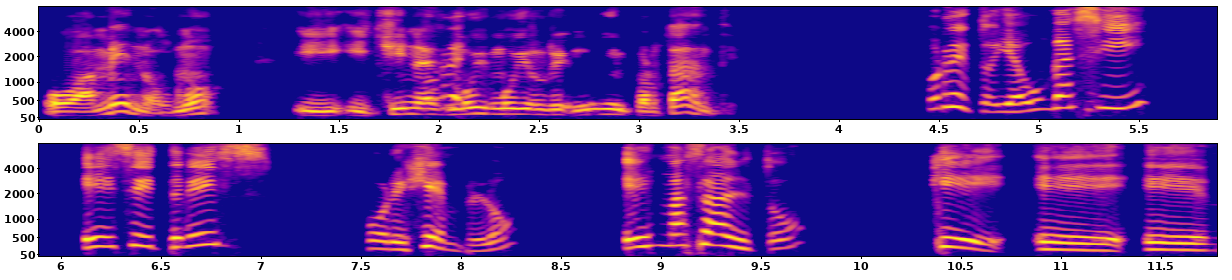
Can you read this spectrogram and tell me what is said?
o a menos, ¿no? Y, y China es muy, muy, muy importante. Correcto, y aún así, ese 3, por ejemplo, es más alto que eh, em,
